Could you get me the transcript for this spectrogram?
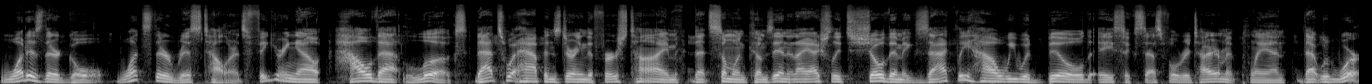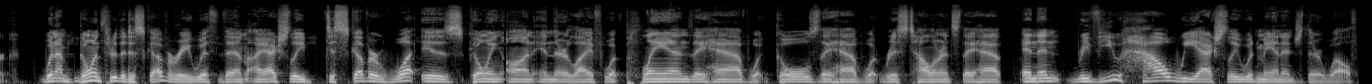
What is their goal? What's their risk tolerance? Figuring out how that looks. That's what happens during the first time that someone comes in. And I actually show them exactly exactly how we would build a successful retirement plan that would work. When I'm going through the discovery with them, I actually discover what is going on in their life, what plans they have, what goals they have, what risk tolerance they have, and then review how we actually would manage their wealth.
